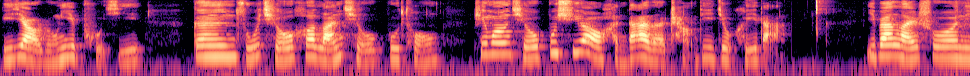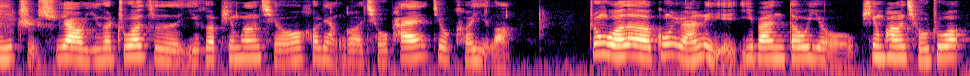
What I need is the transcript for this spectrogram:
比较容易普及。跟足球和篮球不同，乒乓球不需要很大的场地就可以打。一般来说，你只需要一个桌子、一个乒乓球和两个球拍就可以了。中国的公园里一般都有乒乓球桌，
